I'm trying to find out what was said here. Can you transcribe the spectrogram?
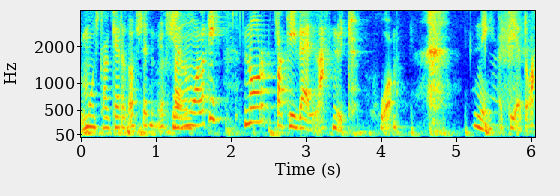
muistan kertoa sen jossain Joo. muuallakin. Norppakivellä nyt huom. Niin. Tietoa.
